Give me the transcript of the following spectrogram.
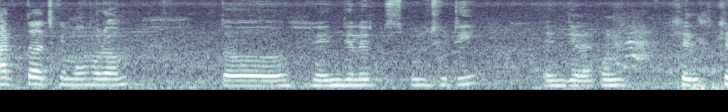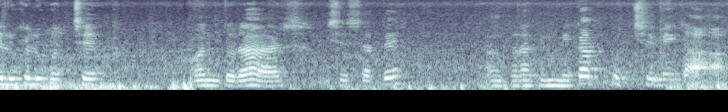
আর তো আজকে মহরম, তো এঞ্জেলের স্কুল ছুটি। এঞ্জেল এখন খেল, খেলু করছে অন্তরা আর সাথে? অন্তরাকে মেকআপ করছে মেকআপ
